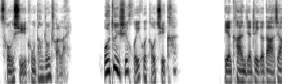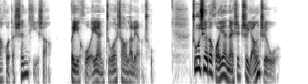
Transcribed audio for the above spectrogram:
从虚空当中传来。我顿时回过头去看，便看见这个大家伙的身体上被火焰灼烧了两处。朱雀的火焰乃是至阳之物，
